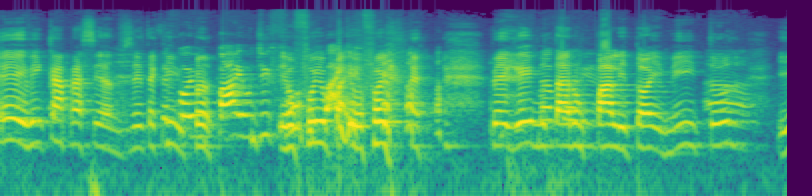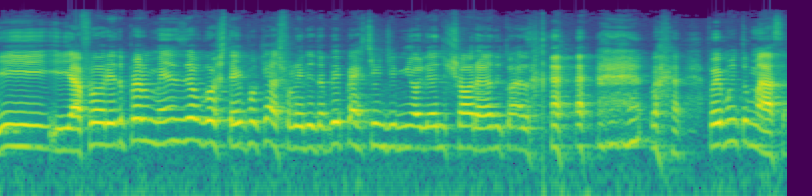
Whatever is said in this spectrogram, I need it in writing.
ei, vem cá, Praciano, senta aqui. Você foi o pai, o defunto Eu fui o pai, de- eu fui, peguei, Da botaram Florinda. um paletó em mim, tudo. Ah. E, e, a Florida, pelo menos, eu gostei, porque a Florida bem pertinho de mim, olhando, chorando. Com as... Foi muito massa.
